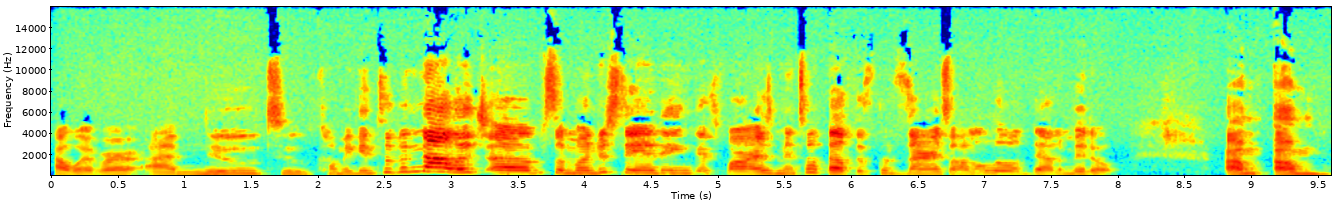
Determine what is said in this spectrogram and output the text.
However, I'm new to coming into the knowledge of some understanding as far as mental health is concerned, so I'm a little down the middle. I'm I'm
